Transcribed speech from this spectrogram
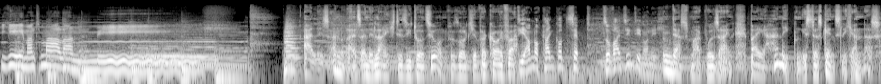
jemand mal an mich? Alles andere als eine leichte Situation für solche Verkäufer. Die haben noch kein Konzept. So weit sind die noch nicht. Das mag wohl sein. Bei Hanneken ist das gänzlich anders.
